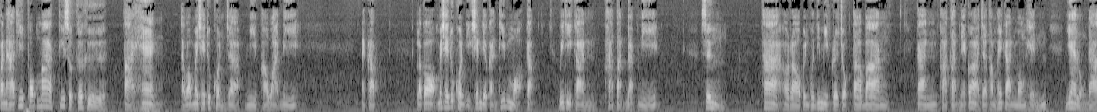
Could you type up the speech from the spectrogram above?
ปัญหาที่พบมากที่สุดก็คือ ตาแห้ง แต่ว่าไม่ใช่ทุกคนจะมีภาวะนี้นะครับ แล้วก็ไม่ใช่ทุกคนอีกเช่นเดียวกันที่เหมาะกับวิธีการผ่าตัดแบบนี้ ซึ่งถ้าเราเป็นคนที่มีกระจกตาบาง การผ่าตัดเนี่ยก็อาจจะทำให้การมองเห็นแย่ลงได้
